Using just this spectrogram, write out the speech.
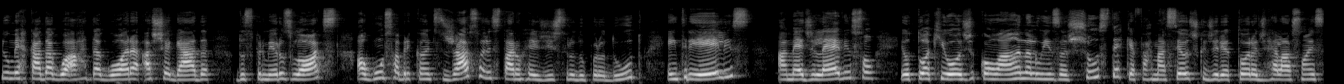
e o mercado aguarda agora a chegada dos primeiros lotes. Alguns fabricantes já solicitaram registro do produto, entre eles a Med Levinson. Eu estou aqui hoje com a Ana Luísa Schuster, que é farmacêutica e diretora de Relações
